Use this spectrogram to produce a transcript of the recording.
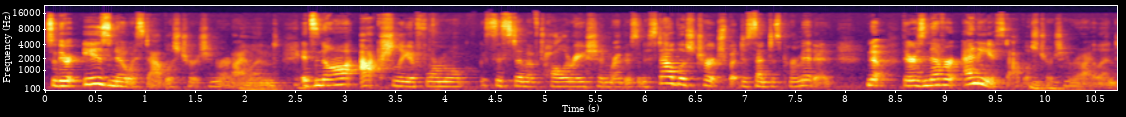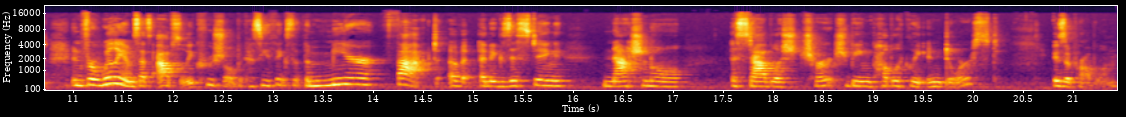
So there is no established church in Rhode Island. Mm-hmm. It's not actually a formal system of toleration where there's an established church but dissent is permitted. No, there is never any established mm-hmm. church in Rhode Island. And for Williams, that's absolutely crucial because he thinks that the mere fact of an existing national established church being publicly endorsed is a problem.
